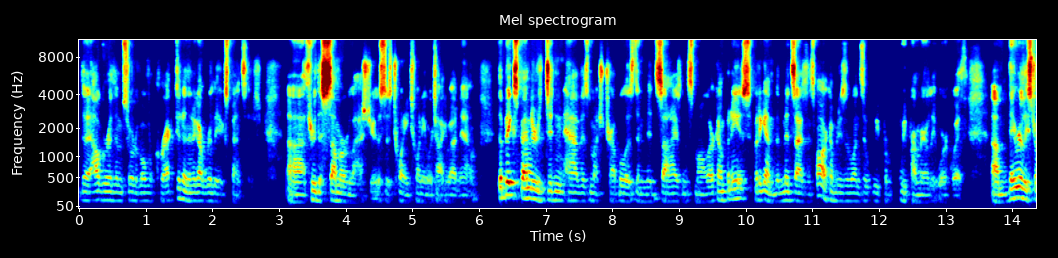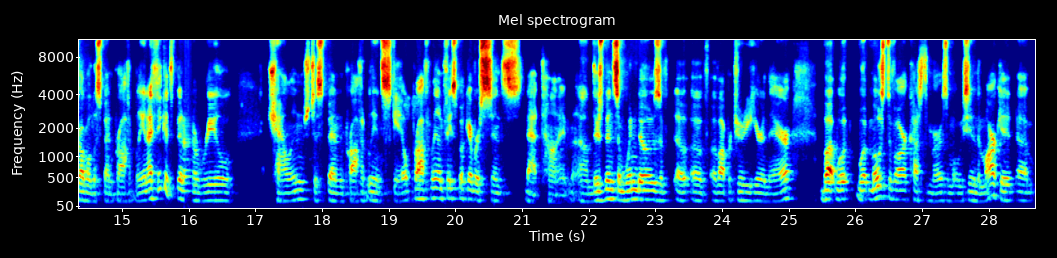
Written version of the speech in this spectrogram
the algorithm sort of overcorrected, and then it got really expensive uh, through the summer last year. This is 2020 we're talking about now. The big spenders didn't have as much trouble as the mid-sized and smaller companies, but again, the mid-sized and smaller companies are the ones that we we primarily work with. Um, they really struggle to spend profitably, and I think it's been a real challenge to spend profitably and scale profitably on Facebook ever since that time. Um, there's been some windows of, of, of opportunity here and there, but what, what most of our customers and what we've seen in the market, um,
